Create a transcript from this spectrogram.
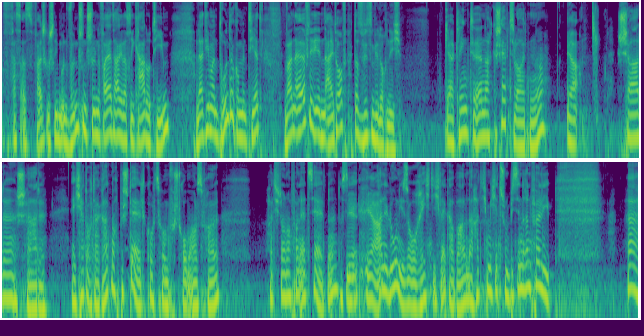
fast als falsch geschrieben, und wünschen schöne Feiertage das Ricardo-Team. Und da hat jemand drunter kommentiert, wann eröffnet ihr den Althoff? Das wissen wir noch nicht. Ja, klingt äh, nach Geschäftsleuten, ne? Ja, Schade, schade. Ich hatte doch da gerade noch bestellt, kurz vorm Stromausfall. Hatte ich doch noch von erzählt, ne? Dass die Ja. Cannelloni so richtig lecker waren. Da hatte ich mich jetzt schon ein bisschen drin verliebt. Ah.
